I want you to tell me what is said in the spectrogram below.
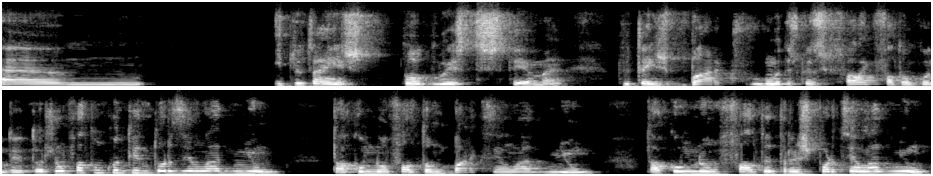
Um, e tu tens todo este sistema, tu tens barcos, uma das coisas que se fala é que faltam contentores. Não faltam contentores em lado nenhum, tal como não faltam barcos em lado nenhum, tal como não falta transportes em lado nenhum.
